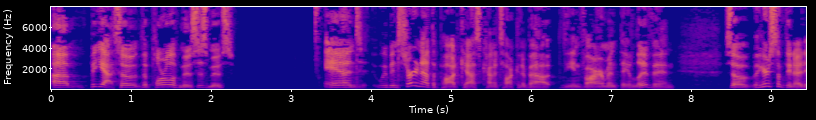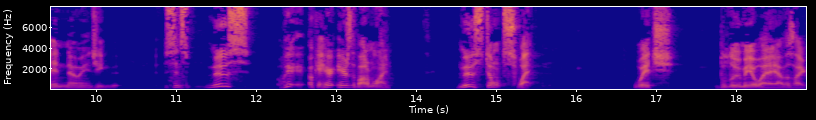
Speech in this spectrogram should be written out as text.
Um, but yeah, so the plural of moose is moose. And we've been starting out the podcast kind of talking about the environment they live in. So here's something I didn't know, Angie. Since moose, okay, here, here's the bottom line. Moose don't sweat, which blew me away. I was like,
